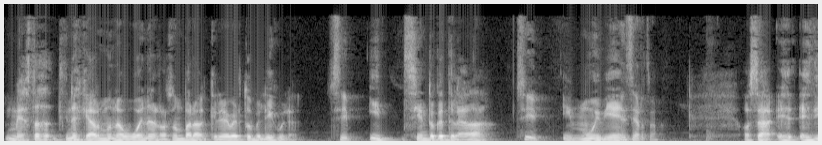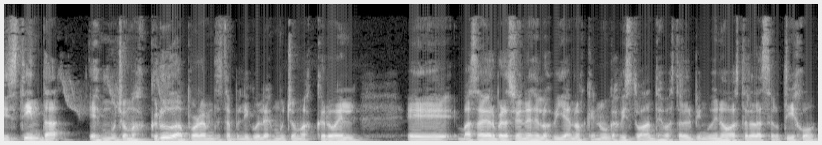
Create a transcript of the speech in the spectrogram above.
me estás, tienes que darme una buena razón para querer ver tu película. Sí. Y siento que te la da. Sí. Y muy bien. Es cierto. O sea, es, distinta, es mucho más cruda probablemente esta película, es mucho más cruel. Eh, vas a ver versiones de los villanos que nunca has visto antes, va a estar el pingüino, va a estar el acertijo.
